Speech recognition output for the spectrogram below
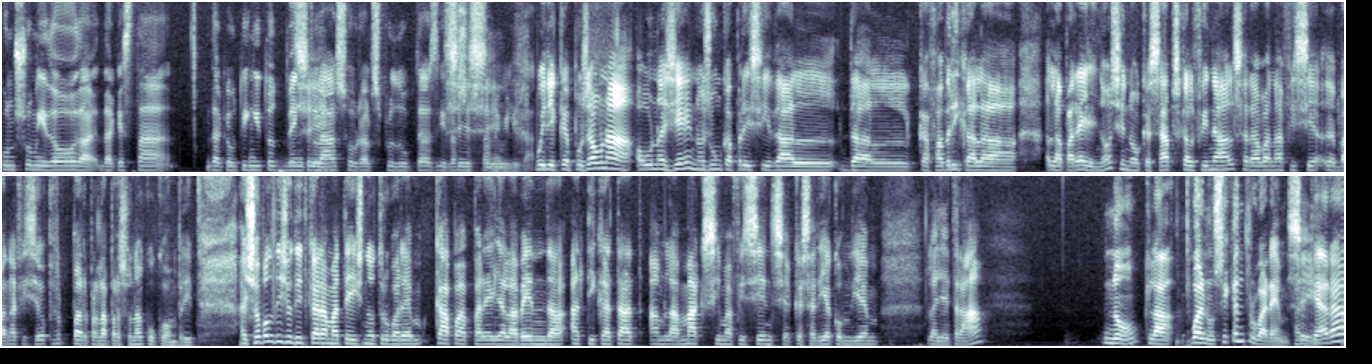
consumidor d'aquesta de que ho tingui tot ben sí. clar sobre els productes i la sí, sostenibilitat. Sí. Vull dir que posar una o una G no és un caprici del, del que fabrica l'aparell, la, no? sinó que saps que al final serà beneficia, beneficiós per, per la persona que ho compri. Això vol dir, Judit, que ara mateix no trobarem cap aparell a la venda etiquetat amb la màxima eficiència, que seria, com diem, la lletra A? No, clar. Bueno, sí que en trobarem, sí. perquè ara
